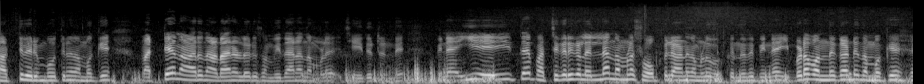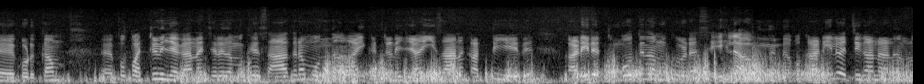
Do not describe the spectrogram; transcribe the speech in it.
നട്ട് വരുമ്പോഴത്തേന് നമുക്ക് മറ്റേ നാറ് നടാനുള്ള ഒരു സംവിധാനം നമ്മൾ ചെയ്തിട്ടുണ്ട്. പിന്നെ ഈ ഏരിയത്തെ പച്ചക്കറികളെല്ലാം നമ്മളെ ഷോപ്പിലാണ് നമ്മൾ വെക്കുന്നത് പിന്നെ ഇവിടെ വന്നുകൊണ്ട് നമുക്ക് കൊടുക്കാം കൊടുക്കാൻ ഇപ്പോൾ പറ്റണില്ല. കാരണം വെച്ചാൽ നമുക്ക് സാധനം ഒന്നും ആയി കിട്ടണില്ല. ഈ സാധനം കട്ട് ചെയ്ത് കടയിൽ എത്തുമ്പോഴത്തേന് നമുക്ക് ഇവിടെ സെയിലാവുന്നുണ്ട് അപ്പോൾ കടയിൽ വെച്ചുകൊണ്ടാണ് നമ്മൾ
